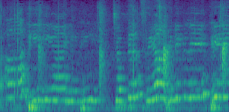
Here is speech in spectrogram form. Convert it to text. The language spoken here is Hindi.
आधी आई थी जब दिल से आग निकली थी।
